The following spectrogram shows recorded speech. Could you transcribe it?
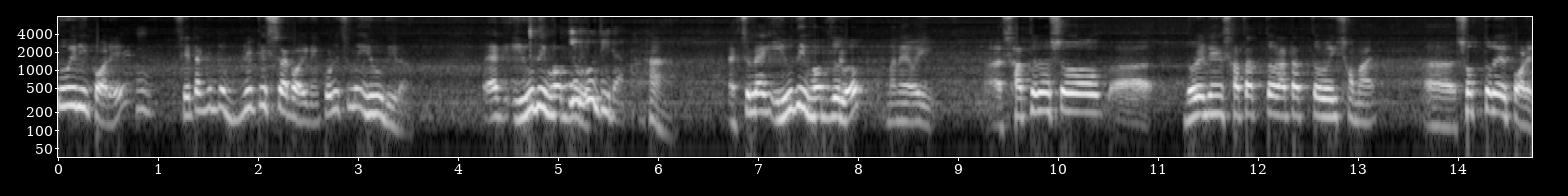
তৈরি করে সেটা কিন্তু ব্রিটিশরা করেনি করেছিল ইহুদিরা। এক ইহুদি ভদ্রলোক। ইহুদিরা। হ্যাঁ অ্যাকচুয়ালি এক ইহুদি ভদ্রলোক মানে ওই সতেরোশো ধরে নিন সাতাত্তর আটাত্তর ওই সময় সত্তরের পরে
